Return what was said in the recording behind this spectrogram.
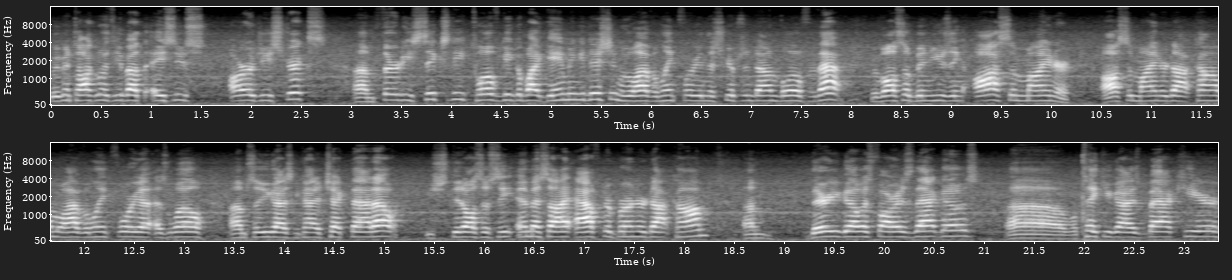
we've been talking with you about the Asus ROG Strix. Um, 3060 12 gigabyte gaming edition. We will have a link for you in the description down below for that. We've also been using Awesome Miner, awesomeminer.com. We'll have a link for you as well, um, so you guys can kind of check that out. You did also see MSIAfterburner.com. Um, there you go as far as that goes. Uh, we'll take you guys back here,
